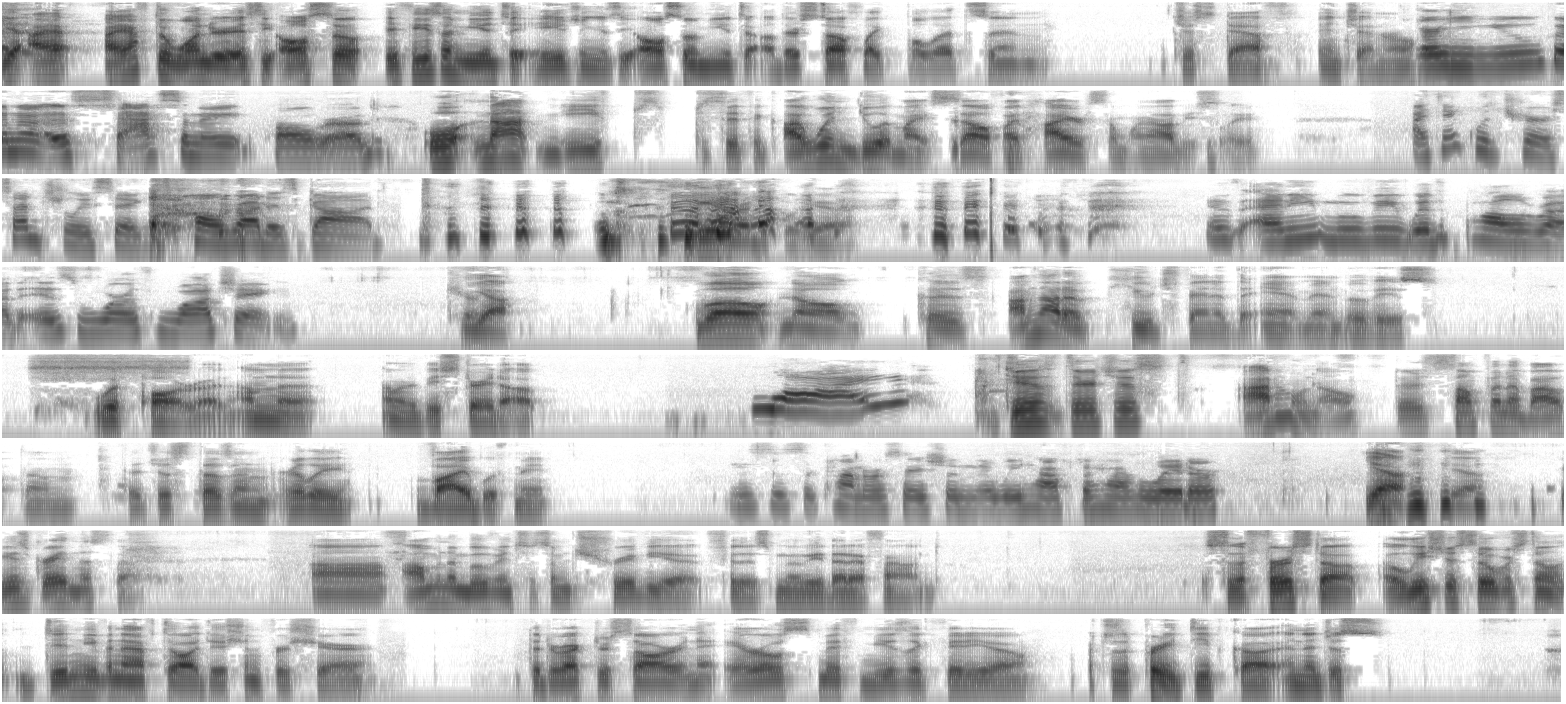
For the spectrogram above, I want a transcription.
Yeah, I I have to wonder is he also if he's immune to aging, is he also immune to other stuff like bullets and just death in general? Are you gonna assassinate Paul Rudd? Well, not me specific. I wouldn't do it myself. I'd hire someone, obviously. I think what you're essentially saying is Paul Rudd is God. Theoretically, yeah. Because any movie with Paul Rudd is worth watching. True. Yeah. Well, no, because I'm not a huge fan of the Ant Man movies with Paul Rudd. I'm gonna I'm gonna be straight up. Why? Just they're just I don't know. There's something about them that just doesn't really vibe with me. This is a conversation that we have to have later. Yeah, yeah. he was great in this though. Uh, I'm gonna move into some trivia for this movie that I found. So the first up, Alicia Silverstone didn't even have to audition for Cher. The director saw her in an Aerosmith music video, which is a pretty deep cut, and then just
